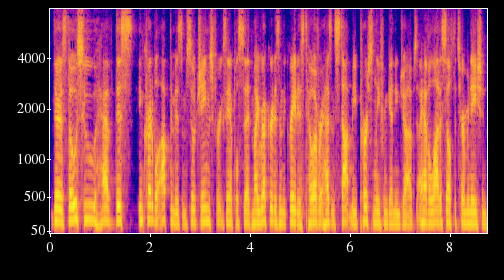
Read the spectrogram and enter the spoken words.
there's those who have this incredible optimism. So James, for example, said, "My record isn't the greatest. However, it hasn't stopped me personally from getting jobs. I have a lot of self-determination.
